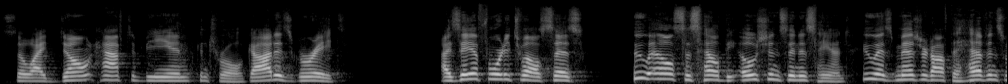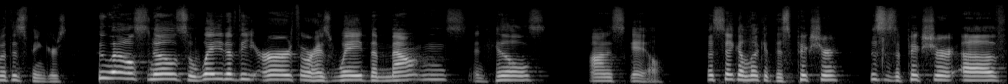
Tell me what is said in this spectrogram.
So I don't have to be in control. God is great. Isaiah 40 12 says, who else has held the oceans in his hand? Who has measured off the heavens with his fingers? Who else knows the weight of the earth or has weighed the mountains and hills on a scale? Let's take a look at this picture. This is a picture of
